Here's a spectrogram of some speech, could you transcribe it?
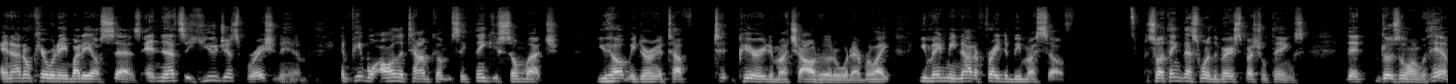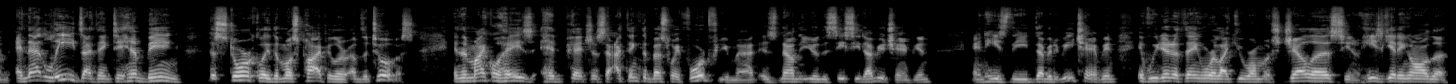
And I don't care what anybody else says. And that's a huge inspiration to him. And people all the time come and say, Thank you so much. You helped me during a tough t- period in my childhood or whatever. Like you made me not afraid to be myself. So I think that's one of the very special things that goes along with him. And that leads, I think, to him being historically the most popular of the two of us. And then Michael Hayes had pitched and said, I think the best way forward for you, Matt, is now that you're the ECW champion and he's the WWE champion, if we did a thing where like you were almost jealous, you know, he's getting all the,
